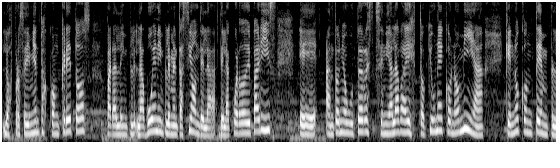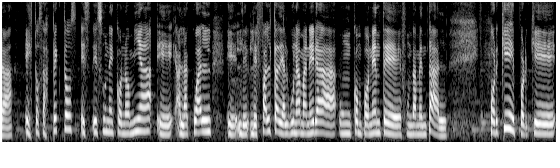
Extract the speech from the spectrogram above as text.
los procedimientos concretos para la, buena implementación del Acuerdo de París, eh, Antonio Guterres señalaba esto, que una economía que no contempla estos aspectos es, una economía eh, a la cual eh, le, falta de alguna manera un componente fundamental. ¿Por qué? Porque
